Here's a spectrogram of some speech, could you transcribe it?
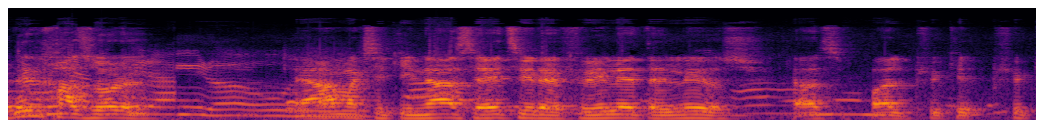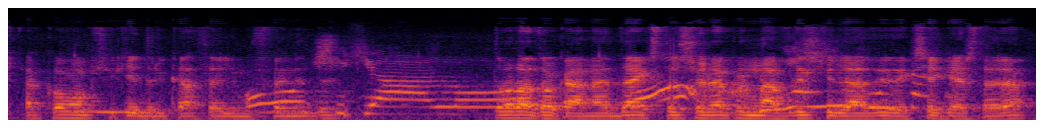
Ρε είναι χαζό ρε. Ε, άμα ξεκινάς έτσι ρε φίλε, τελείως. Κάτσε πάλι πιο, κε- πιο, ακόμα πιο κεντρικά θέλει μου φαίνεται. Όχι κι άλλο. Τώρα το έκανα, εντάξει τόση ώρα έπρεπε να βρίσκει δηλαδή δεξιά και αριστερά.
